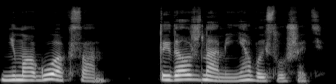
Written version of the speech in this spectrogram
«Не могу, Оксан. Ты должна меня выслушать».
